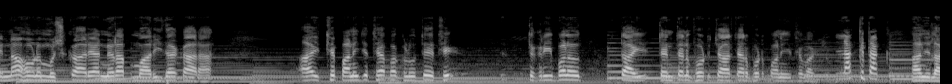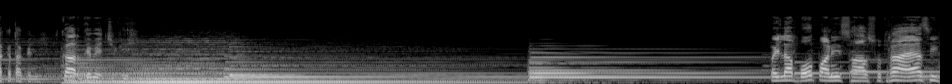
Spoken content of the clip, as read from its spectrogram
ਇੰਨਾ ਹੁਣ ਮੁਸ਼ਕ ਆ ਰਿਹਾ ਨਿਹਰਾ ਬਿਮਾਰੀ ਦਾ ਘਰ ਆ। ਆ ਇੱਥੇ ਪਾਣੀ ਜਿੱਥੇ ਆਪਾਂ ਖਲੋਤੇ, ਇੱਥੇ ਤਕਰੀਬਨ 2.5 3-3 ਫੁੱਟ 4-4 ਫੁੱਟ ਪਾਣੀ ਇੱਥੇ ਵਗ ਚੁੱਕਾ। ਲੱਕ ਤੱਕ? ਹਾਂਜੀ ਲੱਕ ਤੱਕ ਜੀ। ਘਰ ਦੇ ਵਿੱਚ ਵੀ। ਪਹਿਲਾਂ ਬਹੁਤ ਪਾਣੀ ਸਾਫ਼ ਸੁਥਰਾ ਆਇਆ ਸੀ।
